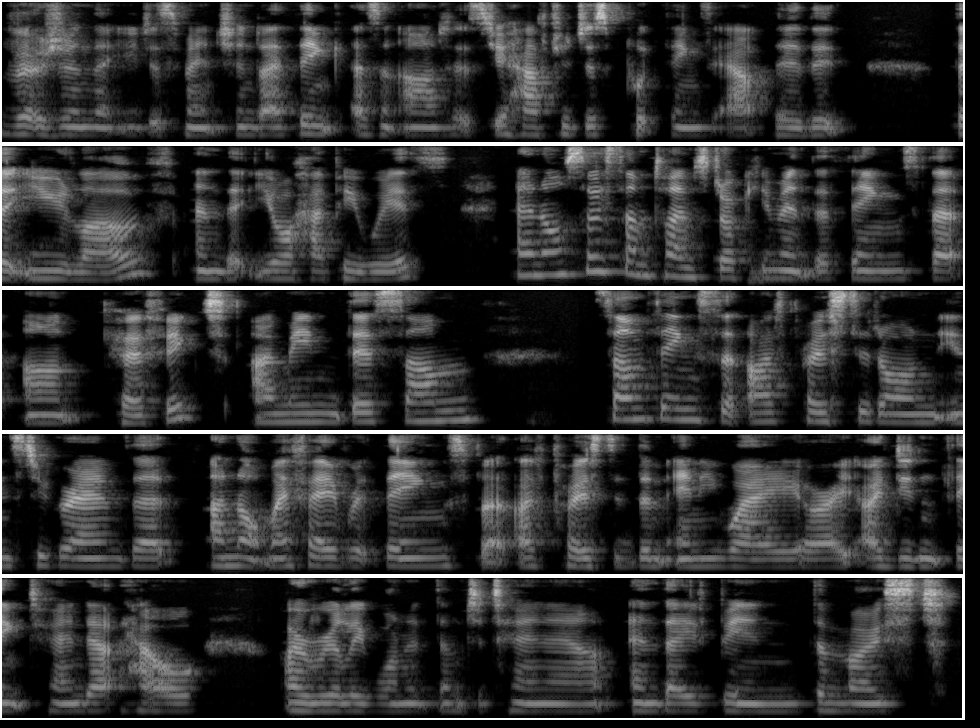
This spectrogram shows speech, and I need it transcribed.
version that you just mentioned. I think as an artist you have to just put things out there that that you love and that you're happy with and also sometimes document the things that aren't perfect. I mean, there's some some things that I've posted on Instagram that are not my favorite things, but I've posted them anyway, or I, I didn't think turned out how I really wanted them to turn out, and they've been the most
